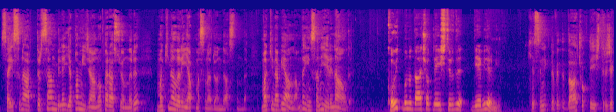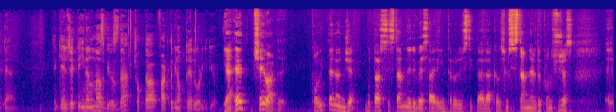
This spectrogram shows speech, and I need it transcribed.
sayısını arttırsan bile yapamayacağın operasyonları makinaların yapmasına döndü aslında. Makina bir anlamda insanın yerini aldı. Covid bunu daha çok değiştirdi diyebilir miyim? Kesinlikle ve de daha çok değiştirecek de yani. Gelecekte inanılmaz bir hızda çok daha farklı bir noktaya doğru gidiyor. Yani evet şey vardı. Covid'den önce bu tarz sistemleri vesaire interlojistikle alakalı şimdi sistemleri de konuşacağız. Ee,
